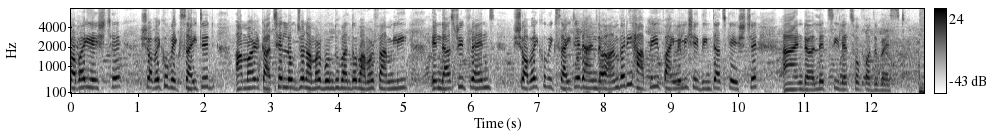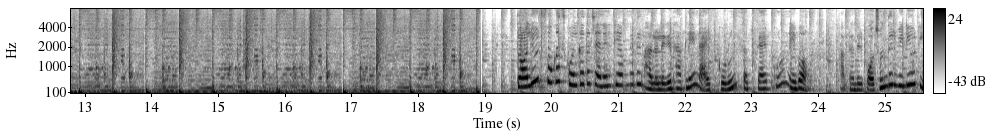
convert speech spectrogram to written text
সবাই এসছে, সবাই খুব এক্সাইটেড আমার কাছের লোকজন, আমার বন্ধু বান্ধব আমার ফ্যামিলি ইন্ডাস্ট্রি ফ্রেন্ডস সবাই খুব excited and I am very happy finally সেই দিনটা আজকে এসছে and let's see let's hope for the best Tollywood focus Kolkata চ্যানেলটি আপনাদের ভালো লেগে থাকলে লাইক করুন সাবস্ক্রাইব করুন এবং আপনাদের পছন্দের ভিডিওটি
